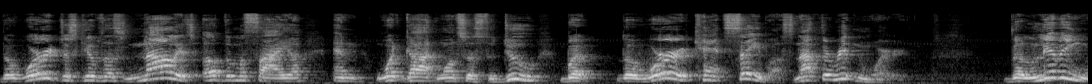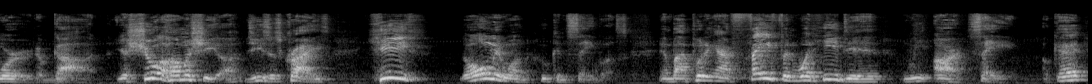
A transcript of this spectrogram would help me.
the word just gives us knowledge of the Messiah and what God wants us to do, but the word can't save us, not the written word. The living word of God, Yeshua HaMashiach, Jesus Christ, he the only one who can save us. And by putting our faith in what he did, we are saved. Okay?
